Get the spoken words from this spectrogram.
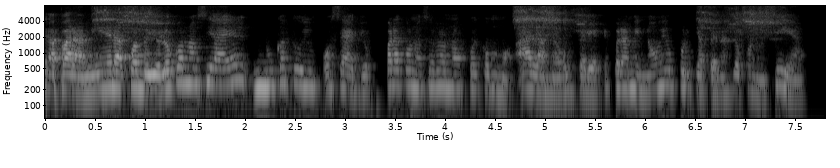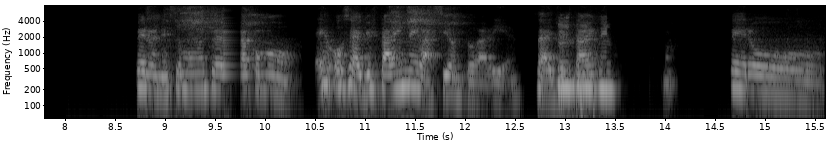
Sea, para mí era, cuando yo lo conocí a él, nunca tuve, o sea, yo para conocerlo no fue como, ala, me gustaría que fuera mi novio porque apenas lo conocía. Pero en ese momento era como, eh, o sea, yo estaba en negación todavía. O sea, yo estaba en negación. Pero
